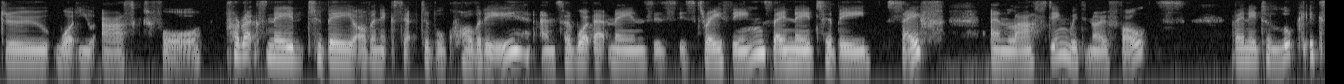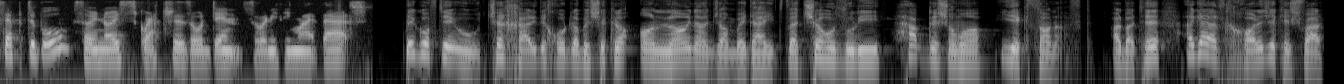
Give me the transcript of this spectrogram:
do what you asked for. Products need to be of an acceptable quality. And so, what that means is, is three things they need to be safe and lasting with no faults. They need to look acceptable, so no scratches or dents or anything like that. به گفته او چه خرید خود را به شکل آنلاین انجام بدهید و چه حضوری حق شما یکسان است. البته اگر از خارج کشور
